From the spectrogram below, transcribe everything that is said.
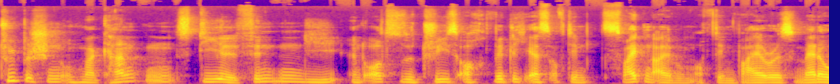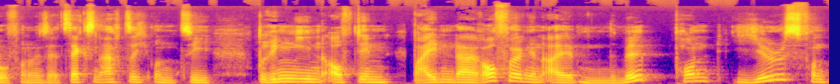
typischen und markanten Stil finden die And Also the Trees auch wirklich erst auf dem zweiten Album, auf dem Virus Meadow von 1986 und sie bringen ihn auf den beiden darauffolgenden Alben The Mill Pond Years von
